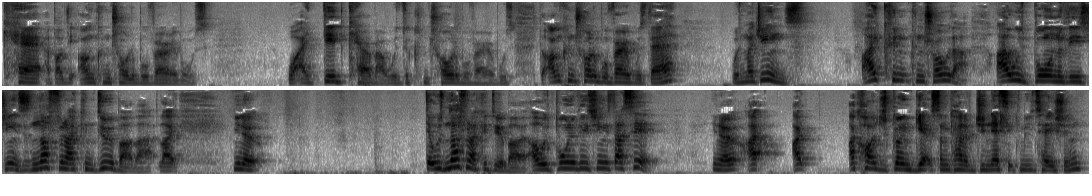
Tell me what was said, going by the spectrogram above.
care about the uncontrollable variables. What I did care about was the controllable variables. The uncontrollable variables there was my genes. I couldn't control that. I was born with these genes. There's nothing I can do about that. Like, you know, there was nothing I could do about it. I was born with these genes. That's it. You know, I I I can't just go and get some kind of genetic mutation.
